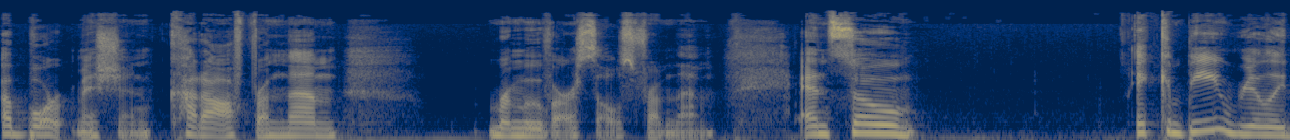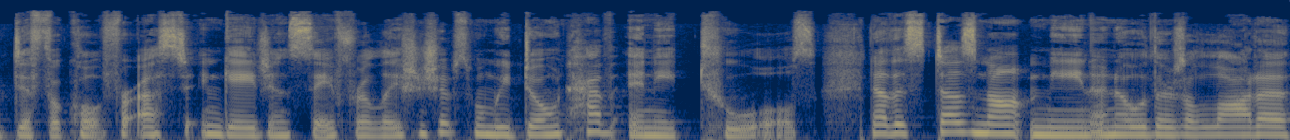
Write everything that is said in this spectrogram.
abort mission, cut off from them, remove ourselves from them. And so it can be really difficult for us to engage in safe relationships when we don't have any tools. Now, this does not mean, I know there's a lot of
